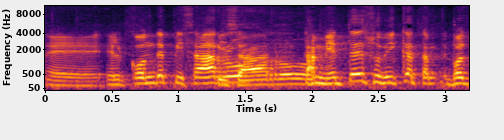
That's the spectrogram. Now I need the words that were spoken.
eh, el Conde Pizarro, Pizarro. también te desubica, tam- pues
